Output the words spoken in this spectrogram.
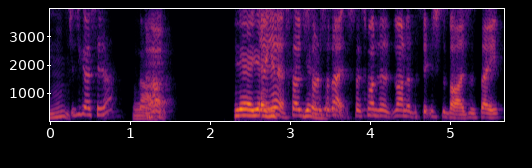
Mm. Did you guys see that? No. No. Yeah, yeah, Yeah, yeah. So, so, so, that, so it's one of the one of the fitness advisors. They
